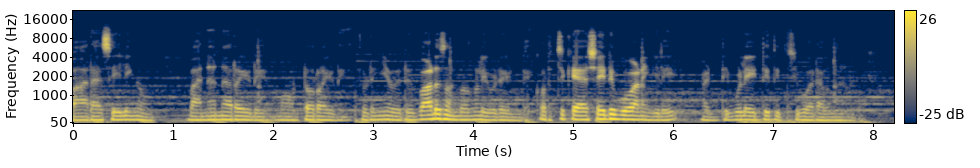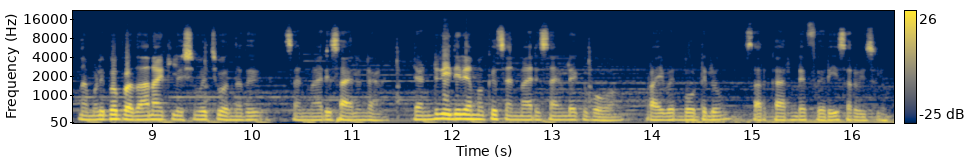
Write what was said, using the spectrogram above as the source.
പാരാസൈലിങ്ങും ബനാന റൈഡ് മോട്ടോർ റൈഡ് തുടങ്ങിയ ഒരുപാട് സംഭവങ്ങൾ ഇവിടെ ഉണ്ട്. കുറച്ച് ക്യാഷായിട്ട് പോവുകയാണെങ്കിൽ അടിപൊളിയായിട്ട് തിരിച്ചു പോരാവുന്നതാണ്. നമ്മളിപ്പോൾ പ്രധാനമായിട്ട് ലക്ഷ്യം വെച്ച് വന്നത് സെന്റ് മാരീസ് ഐലൻഡാണ് രണ്ട് രീതിയിൽ നമുക്ക് സെന്റ് മാരീസ് ഐലൻഡിലേക്ക് പോകാം പ്രൈവറ്റ് ബോട്ടിലും സർക്കാരിന്റെ ഫെറി സർവീസിലും.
